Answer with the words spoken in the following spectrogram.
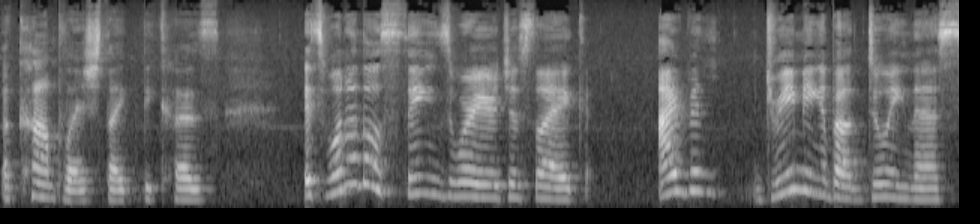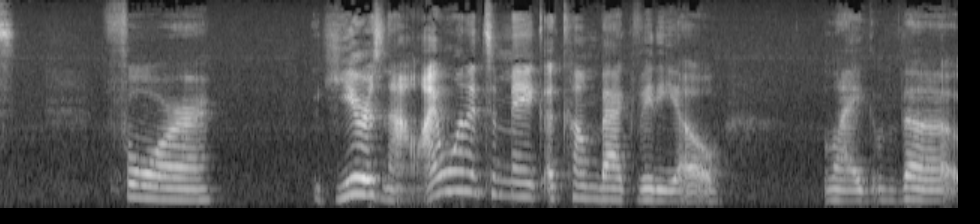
accomplished, like, because it's one of those things where you're just like, I've been dreaming about doing this for years now. I wanted to make a comeback video like the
